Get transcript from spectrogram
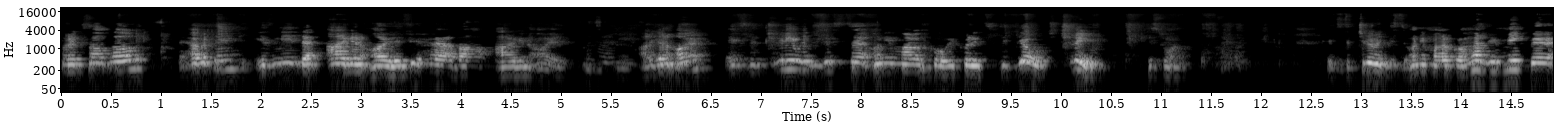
For example, everything is made the argan oil. If you heard about argan oil, argan oil is the tree which exists uh, only in Morocco. We call it the goat tree. This one. It's the tree which exists only in Morocco. How do we make the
